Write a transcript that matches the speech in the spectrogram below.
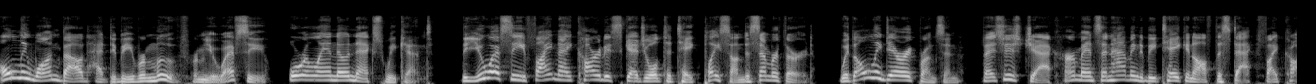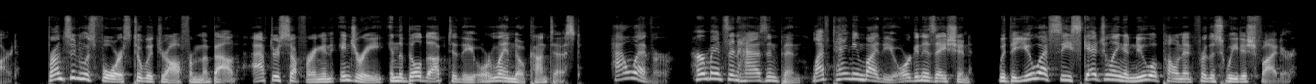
only one bout had to be removed from UFC Orlando next weekend. The UFC Fight Night card is scheduled to take place on December 3rd, with only Derek Brunson versus Jack Hermansson having to be taken off the stacked fight card. Brunson was forced to withdraw from the bout after suffering an injury in the build-up to the Orlando contest. However, Hermansson hasn't been left hanging by the organization, with the UFC scheduling a new opponent for the Swedish fighter.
